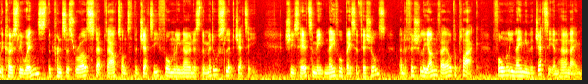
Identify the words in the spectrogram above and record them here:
the coastly winds, the Princess Royal stepped out onto the jetty formerly known as the Middle Slip Jetty. She's here to meet naval base officials and officially unveil the plaque, formally naming the jetty in her name.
